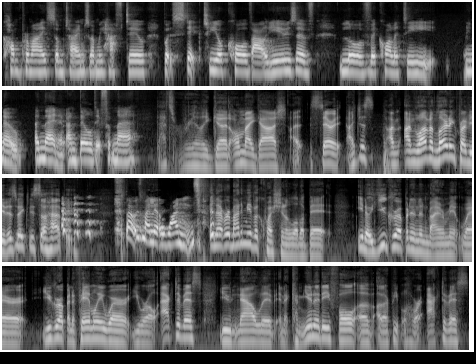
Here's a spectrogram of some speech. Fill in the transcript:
compromise sometimes when we have to, but stick to your core values of love, equality, you know, and then and build it from there. That's really good. Oh my gosh, I, Sarah, I just I'm I'm loving learning from you. This makes me so happy. that was my little rant. and that reminded me of a question a little bit. You know, you grew up in an environment where you grew up in a family where you were all activists. You now live in a community full of other people who are activists.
